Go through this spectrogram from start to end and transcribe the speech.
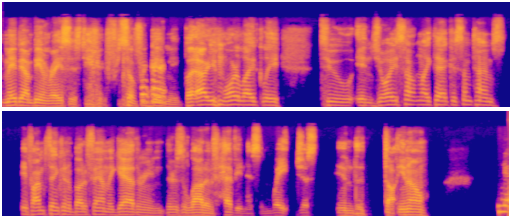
Maybe I'm being racist here, so forgive me. But are you more likely to enjoy something like that? Because sometimes, if I'm thinking about a family gathering, there's a lot of heaviness and weight just in the thought. You know, No,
